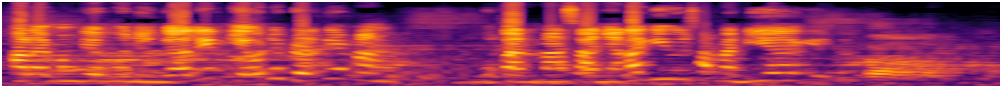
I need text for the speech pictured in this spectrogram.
kalau emang dia mau ninggalin ya udah berarti emang bukan masanya lagi sama dia gitu. Ah.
